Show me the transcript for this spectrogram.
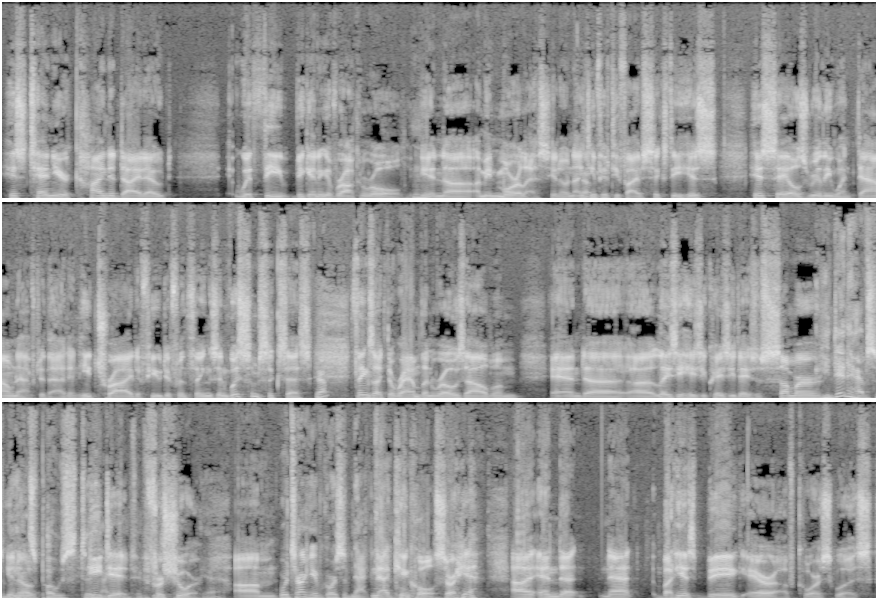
his tenure kind of died out with the beginning of rock and roll in uh, I mean more or less you know 1955 60 his his sales really went down after that and he tried a few different things and with some success Yep. things like the Ramblin' Rose album and uh, uh, Lazy Hazy Crazy Days of Summer he did have some you know hits post. uh, he did for sure Yeah. um, We're talking, of course, of Nat. Nat King Cole, sorry, yeah, uh, and uh, Nat. But his big era, of course, was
